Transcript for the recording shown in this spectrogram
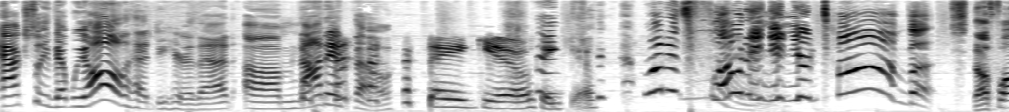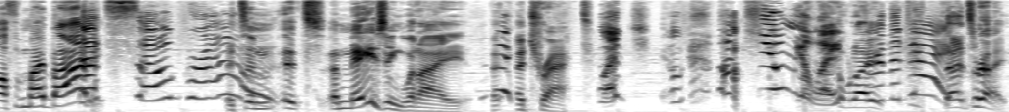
Actually, that we all had to hear that. Um, not it though. Thank you. Thank you. what is floating in your tub? Stuff off of my body. That's so gross. It's am- it's amazing what I uh, attract. what you accumulate What I- through the day. That's right.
